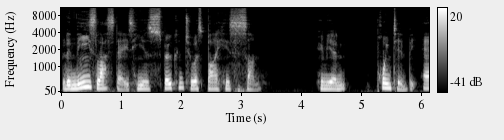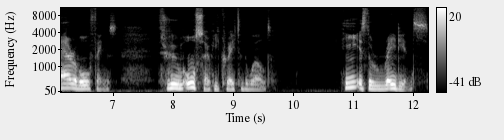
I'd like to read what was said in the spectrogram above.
But in these last days, he has spoken to us by his Son, whom he appointed the heir of all things, through whom also he created the world. He is the radiance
